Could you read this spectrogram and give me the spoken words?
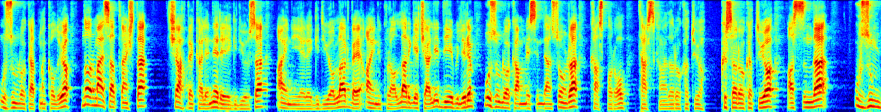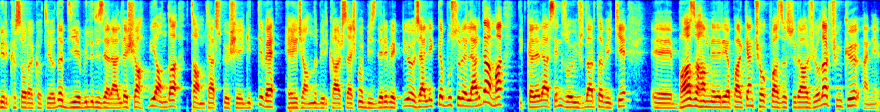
uzun rok atmak oluyor. Normal satrançta Şah ve kale nereye gidiyorsa aynı yere gidiyorlar ve aynı kurallar geçerli diyebilirim. Uzun rok hamlesinden sonra Kasparov ters kanada rok atıyor. Kısa rok atıyor. Aslında uzun bir kısa rok atıyor da diyebiliriz herhalde. Şah bir anda tam ters köşeye gitti ve heyecanlı bir karşılaşma bizleri bekliyor. Özellikle bu sürelerde ama dikkat ederseniz oyuncular tabii ki e, bazı hamleleri yaparken çok fazla süre harcıyorlar. Çünkü hani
